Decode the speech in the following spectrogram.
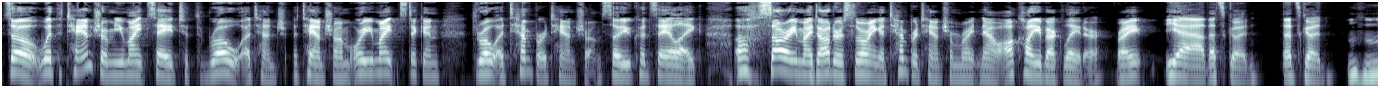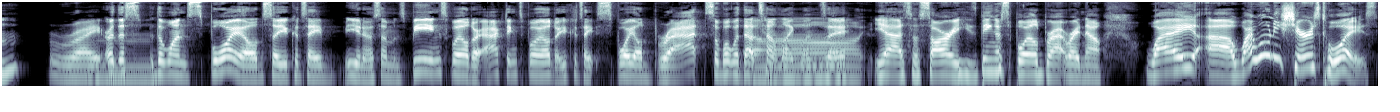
so with tantrum, you might say to throw a, tant- a tantrum, or you might stick in throw a temper tantrum. So you could say like, oh, sorry, my daughter is throwing a temper tantrum right now. I'll call you back later. Right. yeah that's good that's good mm-hmm Right. Or the Mm. the one spoiled. So you could say, you know, someone's being spoiled or acting spoiled, or you could say spoiled brat. So what would that sound like, Lindsay? Oh, yeah so sorry he's being a spoiled brat right now why uh why won't he share his toys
